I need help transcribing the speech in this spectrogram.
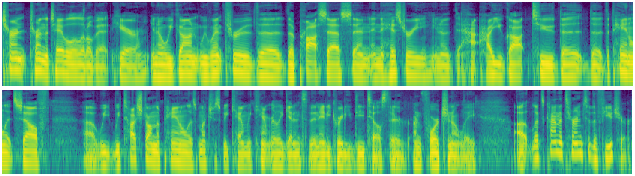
turn turn the table a little bit here. You know, we gone we went through the the process and, and the history. You know, th- how, how you got to the the, the panel itself. Uh, we we touched on the panel as much as we can. We can't really get into the nitty gritty details there, unfortunately. Uh, let's kind of turn to the future.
